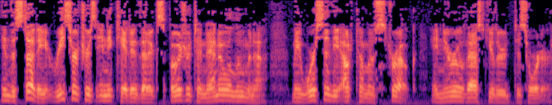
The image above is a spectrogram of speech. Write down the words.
In the study, researchers indicated that exposure to nanoalumina may worsen the outcome of stroke, a neurovascular disorder.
